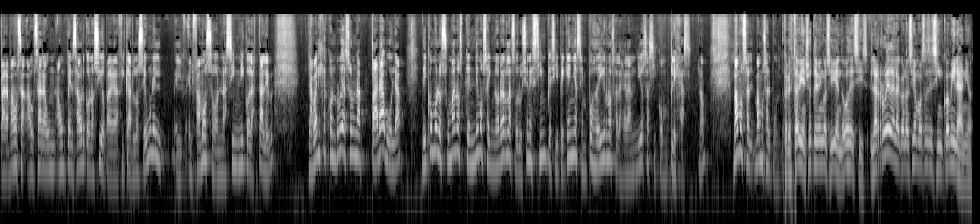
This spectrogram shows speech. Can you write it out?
para, vamos a, usar a un, a un pensador conocido para graficarlo. Según el, el- el famoso Nassim Nicholas Taleb, las valijas con ruedas son una parábola de cómo los humanos tendemos a ignorar las soluciones simples y pequeñas en pos de irnos a las grandiosas y complejas. ¿no? Vamos, al, vamos al punto. Pero está bien, yo te vengo siguiendo. Vos decís, la rueda la conocíamos hace 5.000 años,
